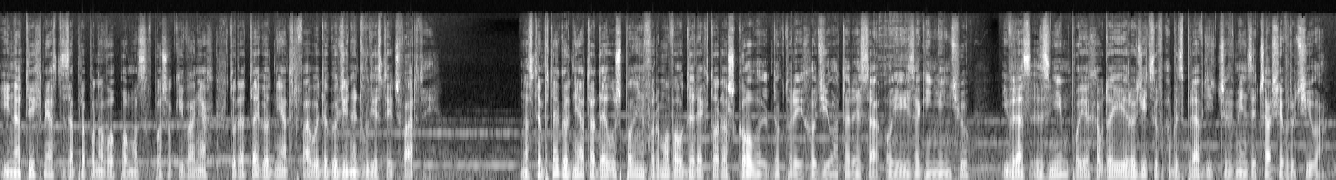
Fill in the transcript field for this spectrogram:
i natychmiast zaproponował pomoc w poszukiwaniach, które tego dnia trwały do godziny 24. Następnego dnia Tadeusz poinformował dyrektora szkoły, do której chodziła Teresa, o jej zaginięciu i wraz z nim pojechał do jej rodziców, aby sprawdzić, czy w międzyczasie wróciła.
